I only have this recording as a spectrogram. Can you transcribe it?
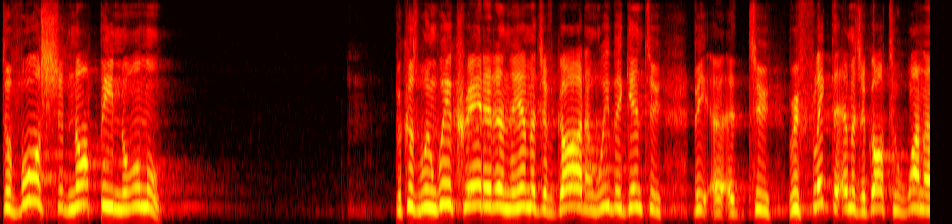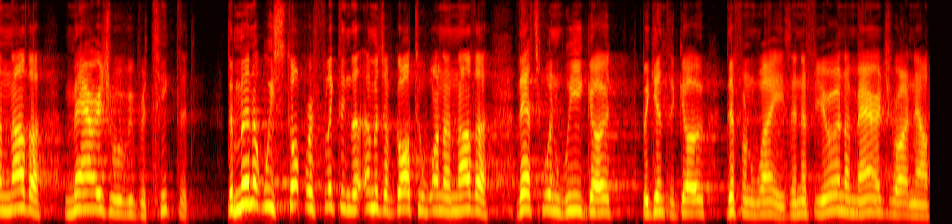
Divorce should not be normal. Because when we're created in the image of God and we begin to, be, uh, uh, to reflect the image of God to one another, marriage will be protected. The minute we stop reflecting the image of God to one another, that's when we go, begin to go different ways. And if you're in a marriage right now,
